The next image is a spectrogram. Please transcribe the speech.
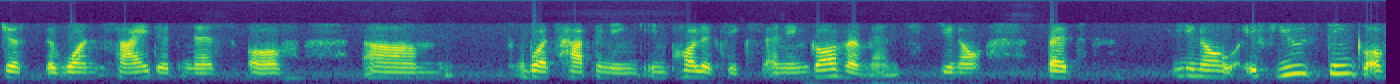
just the one-sidedness of um, what's happening in politics and in government, you know. But you know, if you think of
